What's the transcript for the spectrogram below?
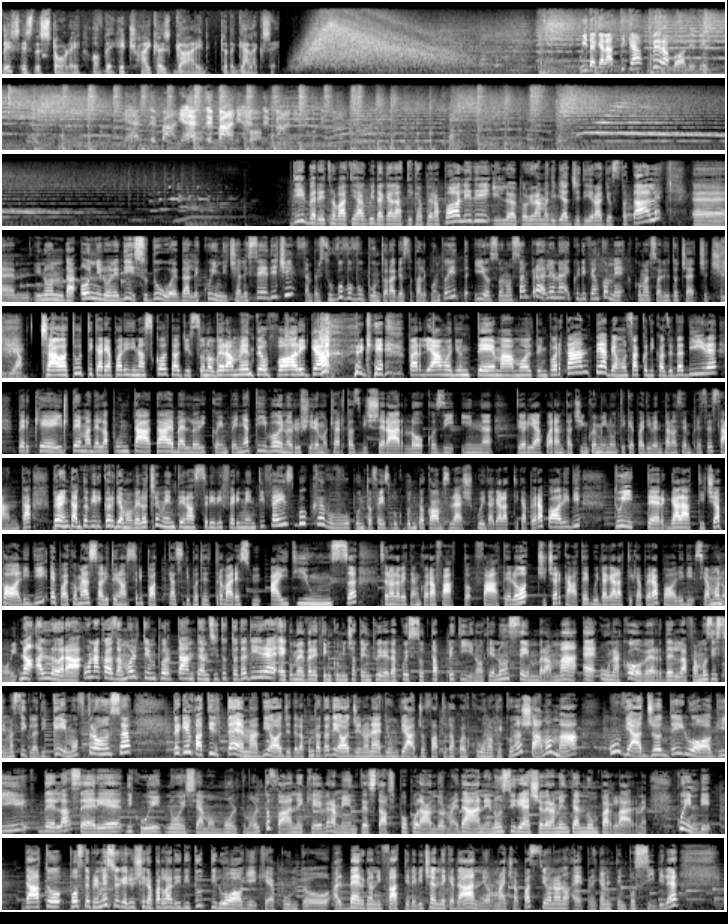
This is the story of the Hitchhiker's Guide to the Galaxy. Guida galattica per Apolidi. Niente panico. Niente panico. Niente panico. Ben ritrovati a Guida Galattica per Apolidi, il programma di viaggi di Radio Statale, ehm, in onda ogni lunedì su due dalle 15 alle 16, sempre su www.radiostatale.it. Io sono sempre Elena e qui di fianco a me, come al solito, c'è Cecilia. Ciao a tutti cari Apolidi in ascolto, oggi sono veramente euforica perché parliamo di un tema molto importante, abbiamo un sacco di cose da dire perché il tema della puntata è bello ricco e impegnativo e non riusciremo certo a sviscerarlo così in teoria 45 minuti che poi diventano sempre 60, però intanto vi ricordiamo velocemente i nostri riferimenti Facebook, www.facebook.com slash guida galattica per Apolidi, Twitter Galattici Apolidi e poi come al solito i nostri podcast li potete trovare su iTunes. Se non l'avete ancora fatto, fatelo, ci cercate Guida Galattica per Apolidi, siamo noi. No, allora, una cosa molto importante anzitutto da dire è come avrete incominciato a intuire da questo tappetino che non sembra ma è una cover della famosissima sigla di Game of Thrones. Perché infatti il tema di oggi, della puntata di oggi, non è di un viaggio fatto da qualcuno che conosciamo, ma un viaggio dei luoghi della serie di cui noi siamo molto molto fan e che veramente sta spopolando ormai da anni e non si riesce veramente a non parlarne. Quindi, dato posto e premesso che riuscire a parlare di tutti i luoghi che appunto albergano i fatti e le vicende che da anni ormai ci appassionano è praticamente impossibile.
